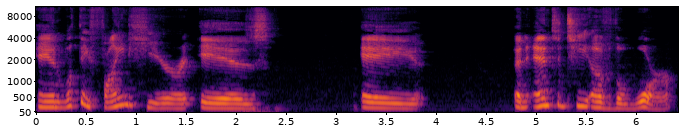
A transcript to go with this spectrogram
And what they find here is a an entity of the warp,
